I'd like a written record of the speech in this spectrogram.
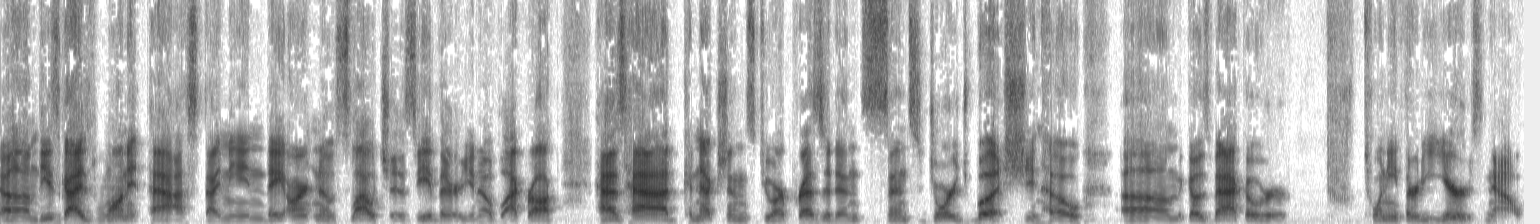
Um, these guys want it passed. I mean, they aren't no slouches either. You know, BlackRock has had connections to our presidents since George Bush. You know, Um, it goes back over 20, 30 years now,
